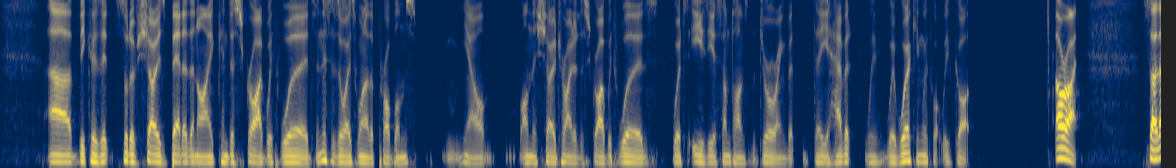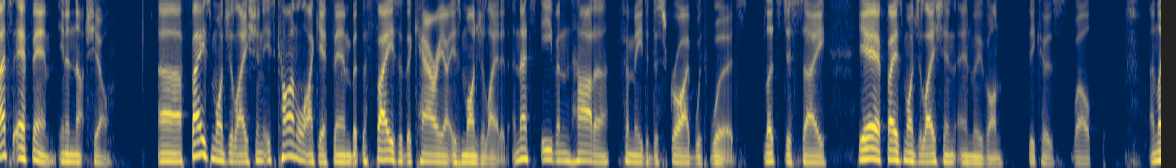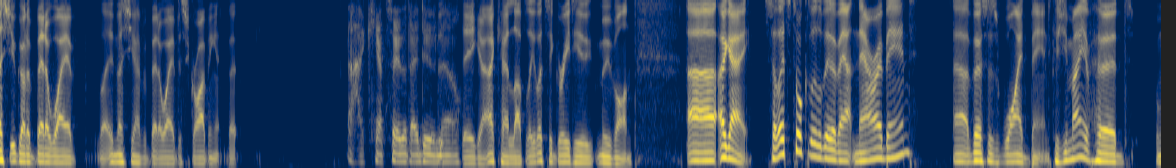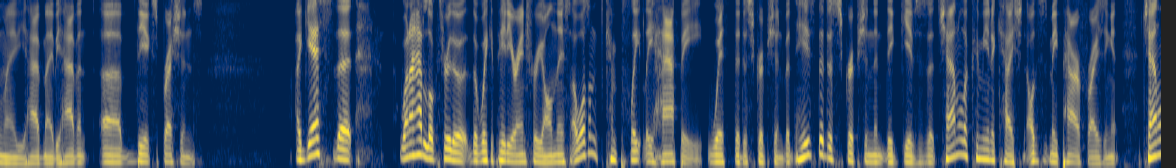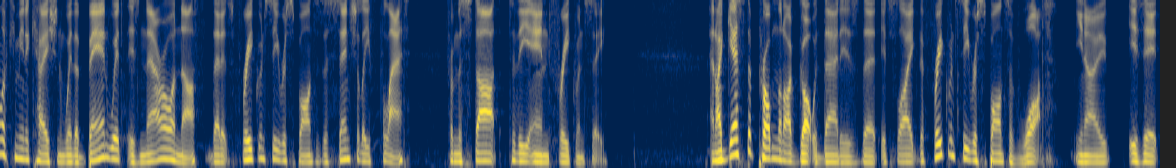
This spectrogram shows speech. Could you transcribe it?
Uh, because it sort of shows better than I can describe with words, and this is always one of the problems, you know, on the show trying to describe with words. Where it's easier sometimes the drawing, but there you have it. We're, we're working with what we've got. All right, so that's FM in a nutshell. uh, phase modulation is kind of like FM, but the phase of the carrier is modulated. And that's even harder for me to describe with words. Let's just say, yeah, phase modulation and move on. Because, well, unless you've got a better way of, unless you have a better way of describing it. But I can't say that I do, no. there you go. Okay, lovely. Let's agree to move on. Uh, okay, so let's talk a little bit about narrowband uh, versus wideband. Because you may have heard, or maybe you have, maybe you haven't, uh, the expressions I guess that when I had a look through the, the Wikipedia entry on this, I wasn't completely happy with the description. But here's the description that it gives: is a channel of communication. Oh, this is me paraphrasing it. Channel of communication where the bandwidth is narrow enough that its frequency response is essentially flat from the start to the end frequency. And I guess the problem that I've got with that is that it's like the frequency response of what? You know, is it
